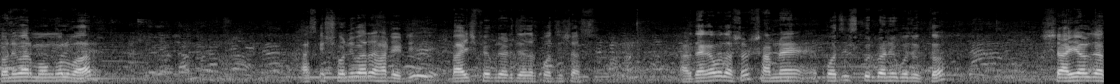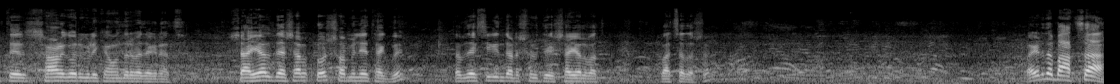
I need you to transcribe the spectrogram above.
শনিবার, মঙ্গলবার। আজকে শনিবারের হাট এটি, বাইশ ফেব্রুয়ারি দু হাজার পঁচিশ আছে আর দেখাবো দর্শক, সামনে পঁচিশ কুরবানি উপযুক্ত শাহিয়াল জাতের ষাঁড় গরুগুলি কেমন ধরে বেচা আছে। শাহিয়াল, দেশাল, ক্রোশ সব মিলিয়ে থাকবে। তবে দেখছি কিন্তু একটা শুরু থেকে শাহিয়াল বাচ- বাচ্চা দর্শক। ভাই, এটা তো বাচ্চা।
